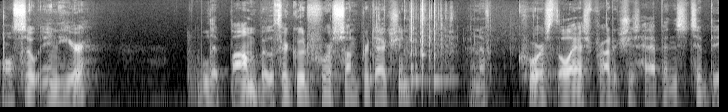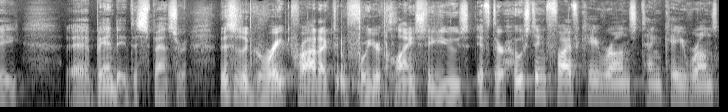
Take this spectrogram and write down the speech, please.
Also in here, lip balm. Both are good for sun protection. And of course, the last product just happens to be a Band-Aid dispenser. This is a great product for your clients to use if they're hosting 5K runs, 10K runs,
